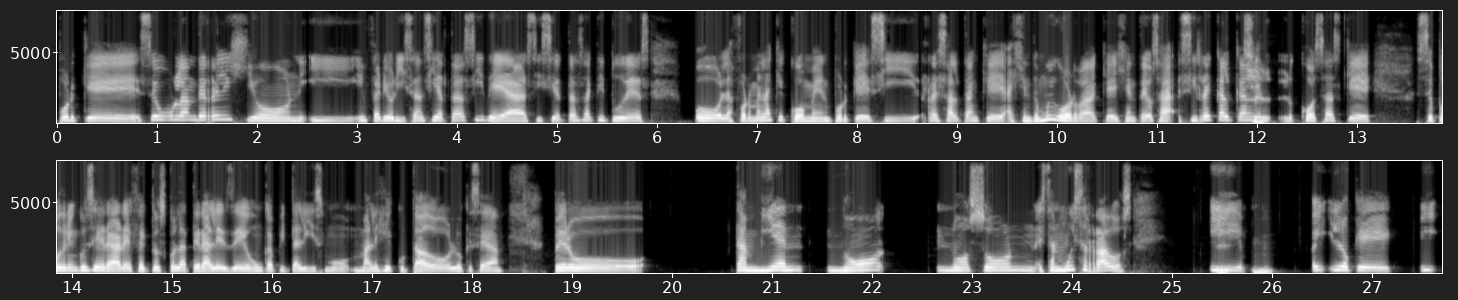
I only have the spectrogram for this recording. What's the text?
porque se burlan de religión y inferiorizan ciertas ideas y ciertas actitudes o la forma en la que comen, porque sí resaltan que hay gente muy gorda, que hay gente, o sea, sí recalcan Sí. cosas que se podrían considerar efectos colaterales de un capitalismo mal ejecutado o lo que sea, pero también no, no son, están muy cerrados. Y, lo que, y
